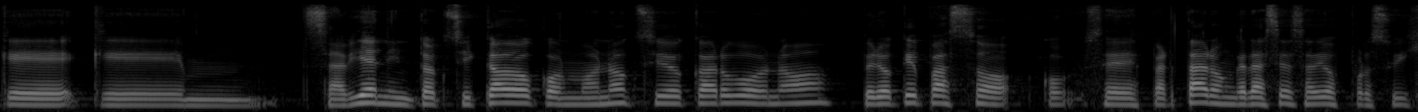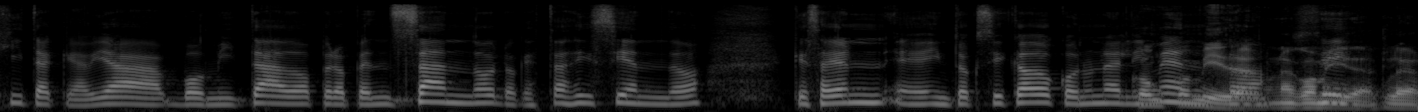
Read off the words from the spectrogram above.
que, que, mm, se habían intoxicado con monóxido de carbono, pero ¿qué pasó? Se despertaron, gracias a Dios, por su hijita que había vomitado, pero pensando lo que estás diciendo, que se habían eh, intoxicado con un alimento. comida. Una Sí. comida, claro.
